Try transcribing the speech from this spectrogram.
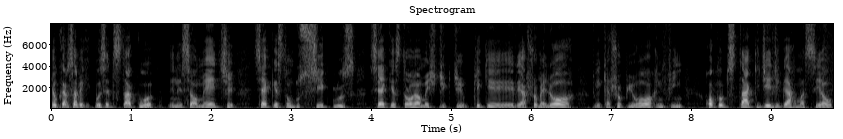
Eu quero saber o que você destacou inicialmente, se é a questão dos ciclos, se é a questão realmente de, de o que, que ele achou melhor, do que, que achou pior, enfim. Qual que é o destaque de Edgar Maciel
